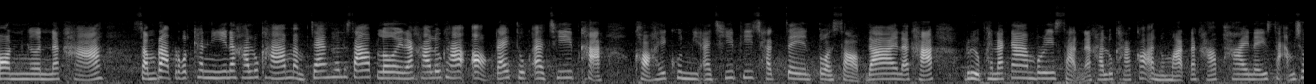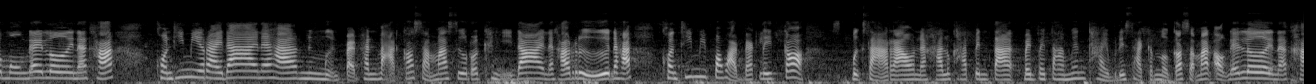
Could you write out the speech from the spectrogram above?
บอลเงินนะคะ สำหรับรถคันนี้นะคะ ลูกค้าแหม่มแจ้งให้ทราบเลยนะคะ ลูกค้าออกได้ทุกอาชีพค่ะ ขอให้คุณมีอาชีพที่ชัดเจนตรวจสอบได้นะคะ หรือพนักงานบริษัทนะคะ ลูกค้าก็อนุมัตินะคะ ภายใน 3 ชั่วโมงได้เลยนะคะ คนที่มีรายได้นะคะ18,000 บาท ก็สามารถซื้อรถคันนี้ได้นะคะ หรือนะคะ คนที่มีประวัติแบ็คลิสก็ปรึกษาเรานะคะ ลูกค้าเป็นตาเป็นไปตามเงื่อนไขบริษัทกำหนดก็สามารถออกได้เลยนะคะ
